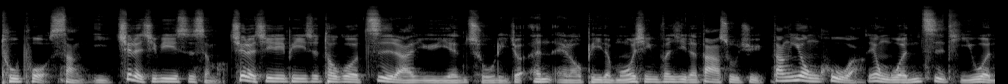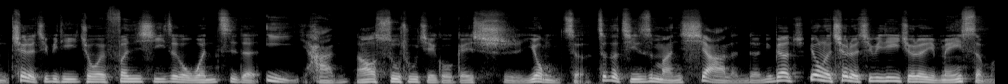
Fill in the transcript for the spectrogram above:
突破上亿。Chat GPT 是什么？Chat GPT 是透过自然语言处理就 NLP 的模型分析的大数据，当用户啊用文字提问，Chat GPT 就会分析这个文字的意涵，然后输出结果给使用者。这个其实是蛮。吓人的，你不要用了 Chat GPT，觉得也没什么。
